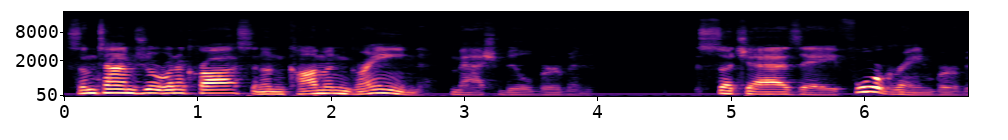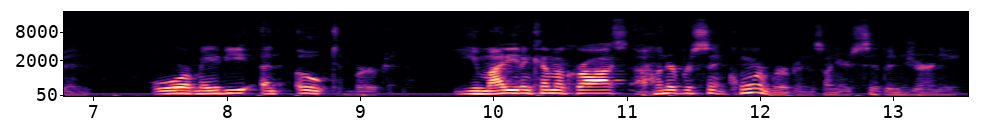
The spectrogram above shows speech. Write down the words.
Sometimes you'll run across an uncommon grained mash bill bourbon, such as a four grain bourbon or maybe an oat bourbon. You might even come across 100% corn bourbons on your sipping journey.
